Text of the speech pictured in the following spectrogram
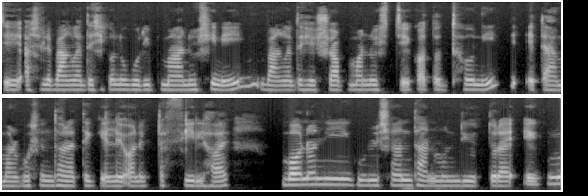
যে, আসলে বাংলাদেশে কোনো গরিব মানুষই নেই। বাংলাদেশের সব মানুষ যে কত ধনী, এটা আমার বসুন্ধরাতে গেলে অনেকটা ফিল হয়। বনানী, গুলশান, ধানমন্ডি উত্তরায় এগুলো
